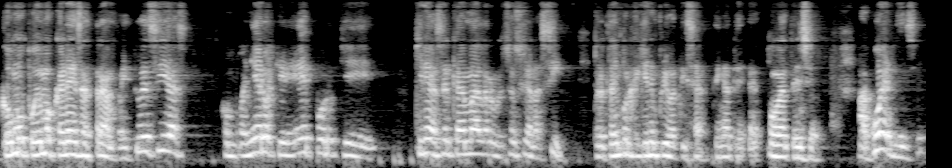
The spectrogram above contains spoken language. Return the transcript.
¿Cómo podemos caer en esas trampas? Y tú decías, compañero, que es porque quieren hacer cada más la revolución ciudadana. Sí, pero también porque quieren privatizar. pongan atención. Acuérdense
